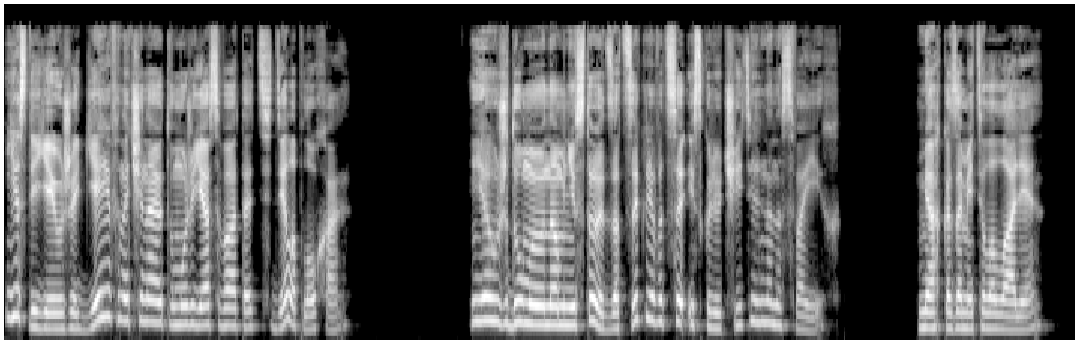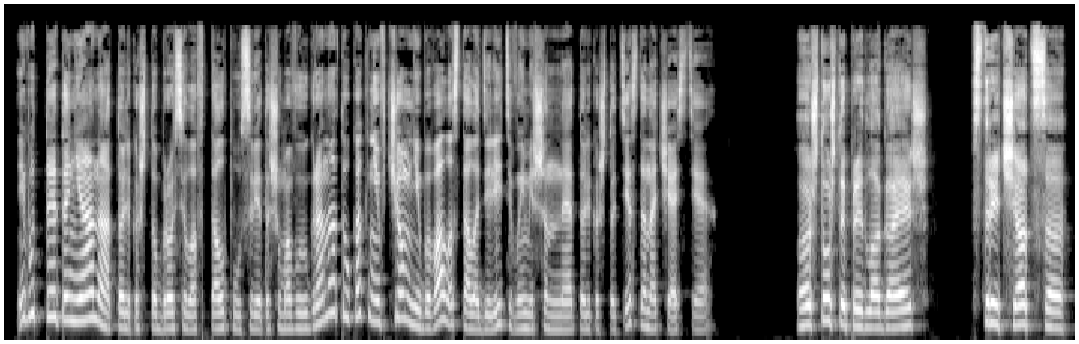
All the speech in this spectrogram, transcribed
Если ей уже геев начинают в мужья сватать, дело плохо. Я уж думаю, нам не стоит зацикливаться исключительно на своих. Мягко заметила Лалия. И будто это не она только что бросила в толпу светошумовую гранату, как ни в чем не бывало стала делить вымешанное только что тесто на части. «А что ж ты предлагаешь? Встречаться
